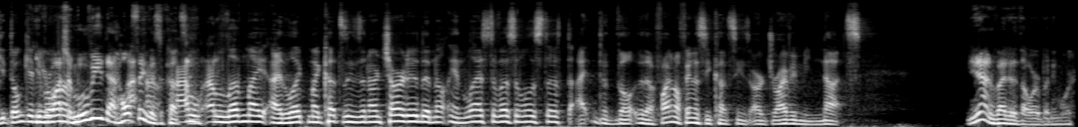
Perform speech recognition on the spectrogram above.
don't get You me ever wrong. watch a movie? That whole thing I, is a cutscene. I, I love my I like my cutscenes in Uncharted and, and Last of Us and all this stuff. I, the, the, the Final Fantasy cutscenes are driving me nuts. You're not invited to the orb anymore.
